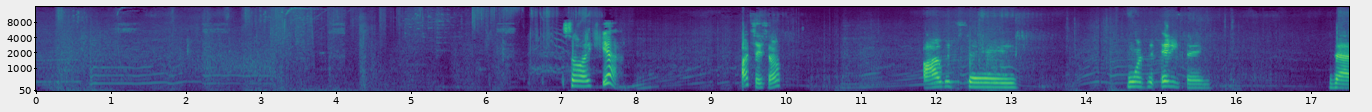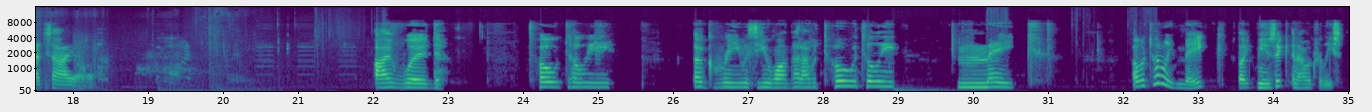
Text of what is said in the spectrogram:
So like, yeah. I'd say so. I would say more than anything that I uh, I would totally agree with you on that. I would totally make I would totally make like music and I would release it.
